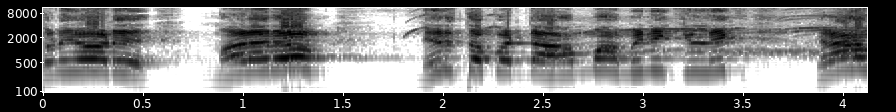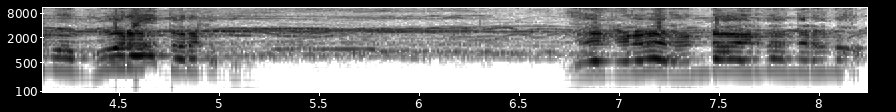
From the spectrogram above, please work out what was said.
துணையோடு மலரும். நிறுத்தப்பட்ட அம்மா மினி கிளினிக் கிராமம் பூரா திறக்கப்படும். ஏற்கனவே ரெண்டாயிரம் தான் திறந்தோம்.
